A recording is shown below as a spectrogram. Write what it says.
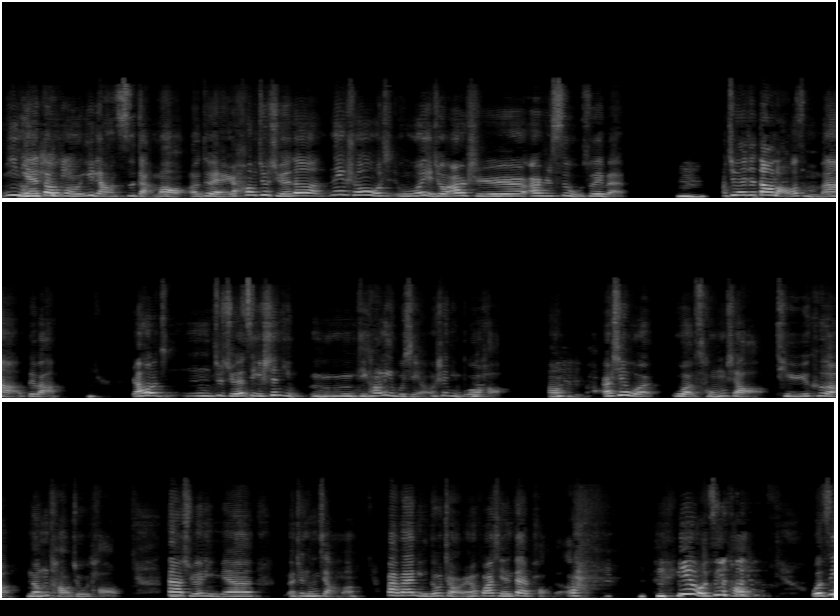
一年到头一两次感冒啊，对，然后就觉得那时候我我也就二十二十四五岁呗，嗯，我觉得这到老了怎么办啊，对吧？然后，嗯，就觉得自己身体，嗯，抵抗力不行，身体不够好，嗯，而且我我从小体育课能逃就逃，大学里面，呃，这能讲吗？八百米都找人花钱代跑的，因为我自己跑，我自己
